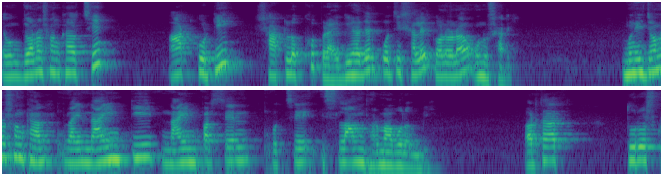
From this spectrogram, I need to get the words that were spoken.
এবং জনসংখ্যা হচ্ছে আট কোটি ষাট লক্ষ, প্রায় দুই হাজার পঁচিশ সালের গণনা অনুসারে। এবং এই জনসংখ্যার প্রায় নাইনটি নাইন পার্সেন্ট হচ্ছে ইসলাম ধর্মাবলম্বী। অর্থাৎ তুরস্ক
